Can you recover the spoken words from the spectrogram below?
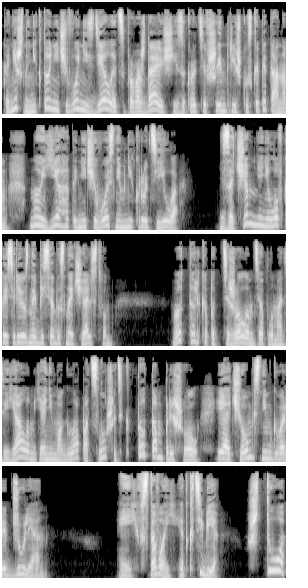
Конечно, никто ничего не сделает, сопровождающий, закрутивший интрижку с капитаном, но я-то ничего с ним не крутила — и зачем мне неловкая серьезная беседа с начальством? Вот только под тяжелым теплым одеялом я не могла подслушать, кто там пришел и о чем с ним говорит Джулиан. «Эй, вставай, это к тебе!» «Что?»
